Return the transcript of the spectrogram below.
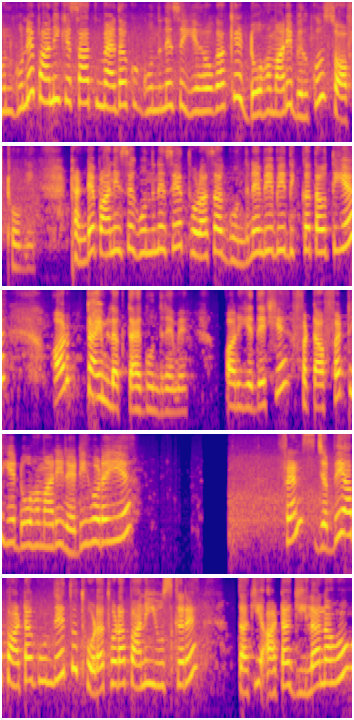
गुनगुने पानी के साथ मैदा को गूंदने से ये होगा कि डो हमारी बिल्कुल सॉफ्ट होगी। ठंडे पानी से गूंदने से थोड़ा सा गूंदने में भी दिक्कत होती है और टाइम लगता है गूंदने में। और ये देखिए, फटाफट ये डो हमारी रेडी हो रही है। फ्रेंड्स, जब भी आप आटा गूंदे तो थोड़ा थोड़ा पानी यूज़ करें ताकि आटा गीला ना हो।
